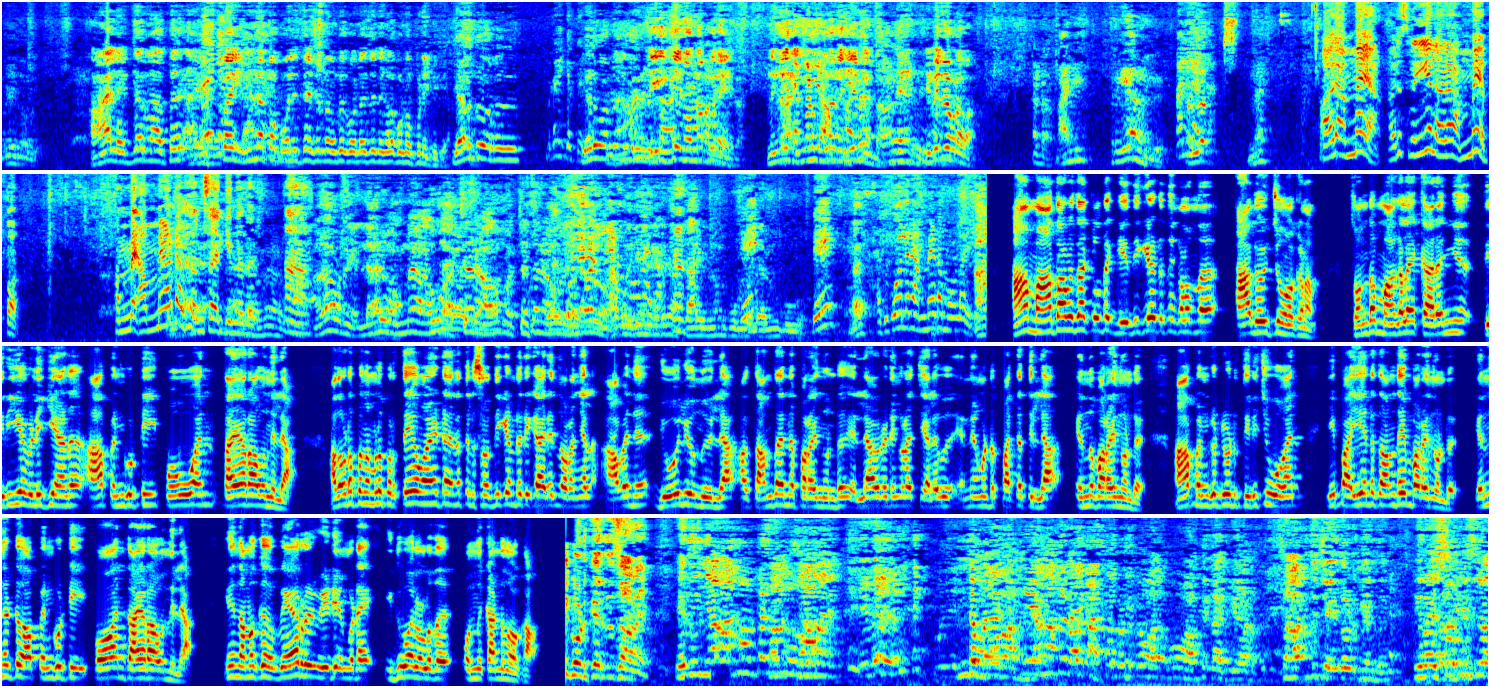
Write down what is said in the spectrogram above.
ലെറ്ററിനകത്ത് ഇപ്പൊ ഇന്നിപ്പോ പോലീസ് സ്റ്റേഷന്റെ മുമ്പിൽ കൊണ്ടുവച്ച് നിങ്ങളെ കൊണ്ട് ഒപ്പിടിപ്പിക്കാം. തന്നപ്പോലെ നിങ്ങൾ ഞങ്ങളുടെ കൂടെ വരികയും വേണ്ട. ഇവരുടെ കൂടെ വാ. അവരമ്മയാ. അവർ സ്ത്രീയല്ല അവരമ്മയപ്പം അമ്മയപ്പം അമ്മ അമ്മയായിട്ടാ സംസാരിക്കുന്നത്. ആ. എല്ലാരും അമ്മയാവും അച്ഛനാവും കൊച്ചച്ഛനാവും എല്ലാവരും ആവും. ദേ, അതുപോലെ അമ്മയുടെ മോളായി ആ മാതാപിതാക്കളുടെ ഗതികേട് നിങ്ങളൊന്ന് ആലോചിച്ചു നോക്കണം. സ്വന്തം മകളെ കരഞ്ഞ് തിരികെ വിളിക്കുകയാണ് ആ പെൺകുട്ടി പോവാൻ തയ്യാറാവുന്നില്ല. അതോടൊപ്പം നമ്മൾ പ്രത്യേകമായിട്ട് അതിനകത്തിൽ ശ്രദ്ധിക്കേണ്ട ഒരു കാര്യം എന്ന് പറഞ്ഞാൽ അവന് ജോലിയൊന്നുമില്ല. അത് തന്ത തന്നെ പറയുന്നുണ്ട്. എല്ലാവരുടെയും കൂടെ ചെലവ് എന്നെ കൊണ്ട് പറ്റത്തില്ല എന്ന് പറയുന്നുണ്ട്. ആ പെൺകുട്ടിയോട് തിരിച്ചു പോകാൻ ഈ പയ്യന്റെ തന്തയും പറയുന്നുണ്ട് എന്നിട്ടും ആ പെൺകുട്ടി പോകാൻ തയ്യാറാവുന്നില്ല. ഇനി നമുക്ക് വേറൊരു വീഡിയോ കൂടെ ഇതുപോലുള്ളത് ഒന്ന് കണ്ടു നോക്കാം. കൊടുക്കരുത് സാറേ. ഇത് ഞാൻ എന്റെ കഷ്ടപ്പെട്ട് ചെയ്തു കൊടുക്കരുത്. ഈ ഓഫീസിൽ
